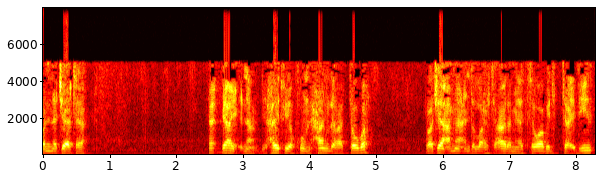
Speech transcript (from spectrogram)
والنجاة. نعم بحيث يكون الحامل على التوبة رجاء ما عند الله تعالى من الثواب للتائبين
